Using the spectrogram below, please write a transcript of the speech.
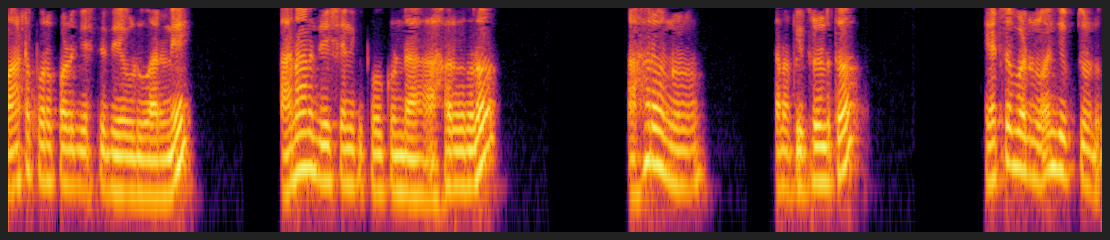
మాట పొరపాటు చేస్తే దేవుడు వారిని అనాన దేశానికి పోకుండా అహరోను అహరోను తన పితృలతో ఏడ్చబడును అని చెప్తుండు.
